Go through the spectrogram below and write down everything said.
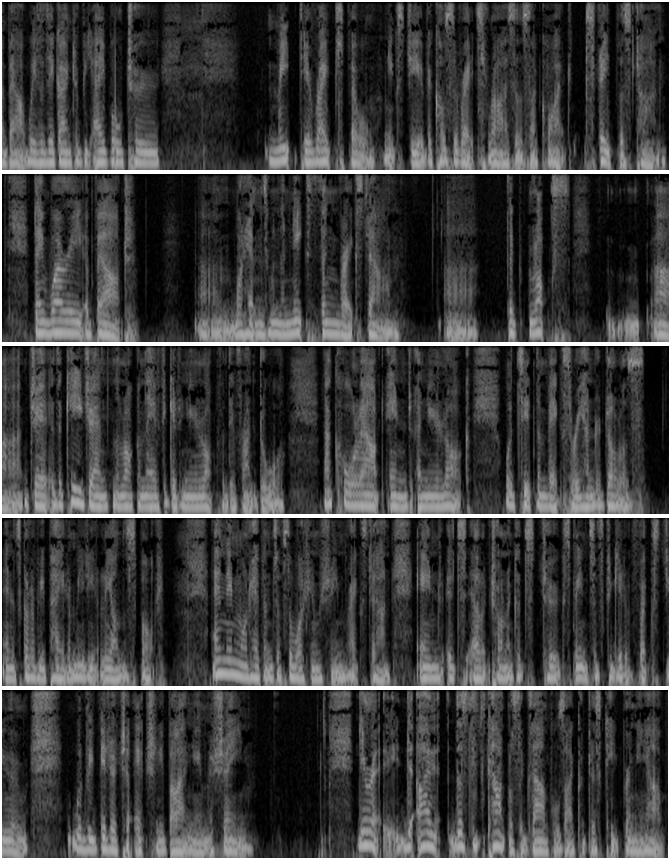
about whether they're going to be able to meet their rates bill next year because the rates rises are quite steep this time. They worry about um, what happens when the next thing breaks down. Uh, the locks, uh, ja- the key jams in the lock and they have to get a new lock for their front door. A call out and a new lock would set them back $300 and it's got to be paid immediately on the spot. And then what happens if the washing machine breaks down and it's electronic, it's too expensive to get it fixed? You would be better to actually buy a new machine. There are I, there's countless examples I could just keep bringing up,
